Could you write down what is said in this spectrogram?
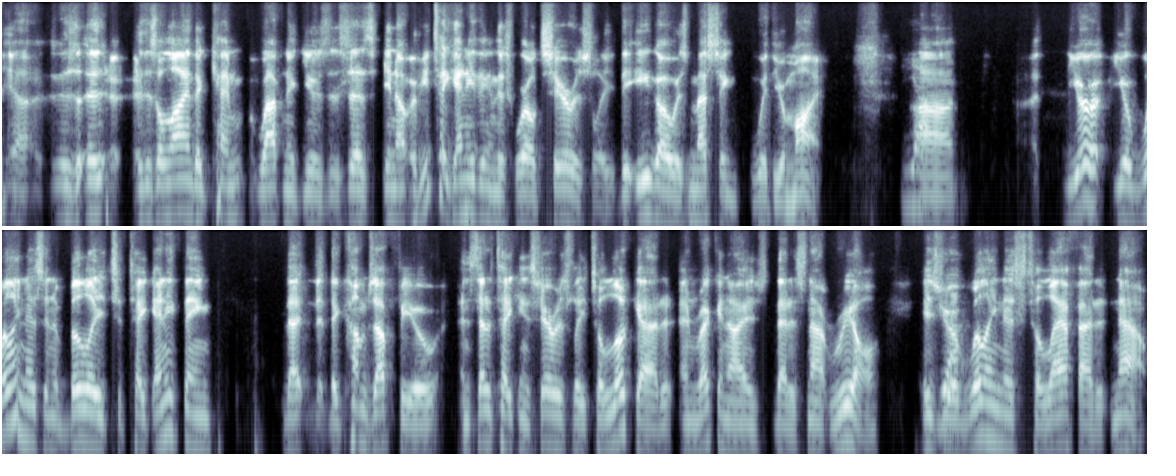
yeah, there's a, there's a line that Ken Wapnick uses. It says, you know, if you take anything in this world seriously, the ego is messing with your mind. Yeah. Your your willingness and ability to take anything that, that, that comes up for you instead of taking it seriously to look at it and recognize that it's not real is yeah. your willingness to laugh at it now.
